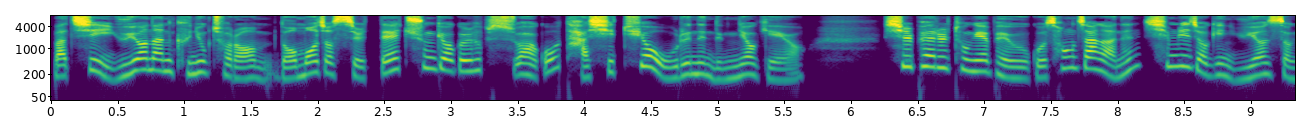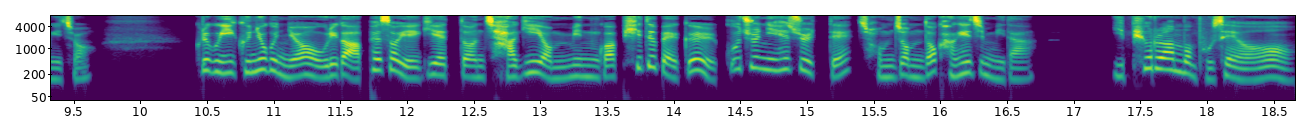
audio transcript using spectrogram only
마치 유연한 근육처럼 넘어졌을 때 충격을 흡수하고 다시 튀어오르는 능력이에요. 실패를 통해 배우고 성장하는 심리적인 유연성이죠. 그리고 이 근육은요, 우리가 앞에서 얘기했던 자기 연민과 피드백을 꾸준히 해줄 때 점점 더 강해집니다. 이 표를 한번 보세요.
